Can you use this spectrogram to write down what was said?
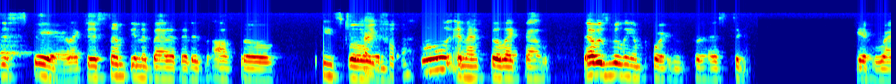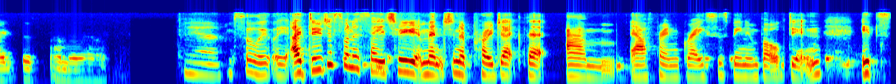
despair like there's something about it that is also peaceful and hopeful and i feel like that that was really important for us to get right this time around yeah, absolutely. I do just want to say too, mention a project that um, our friend Grace has been involved in. It's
